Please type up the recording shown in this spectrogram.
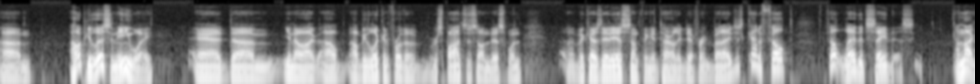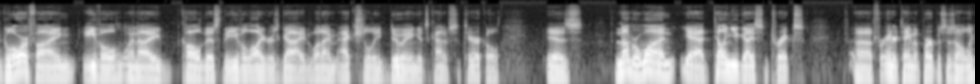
Um, I hope you listen anyway, and um, you know I, will I'll be looking for the responses on this one uh, because it is something entirely different. But I just kind of felt felt led to say this. I'm not glorifying evil when I call this the evil lawyer's guide. What I'm actually doing, it's kind of satirical, is number one, yeah, telling you guys some tricks uh, for entertainment purposes only.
